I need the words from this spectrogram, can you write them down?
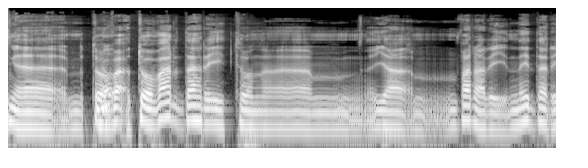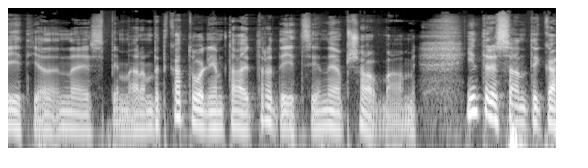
To, nu, va, to var darīt, un jā, var arī nedarīt, ja neesmu, piemēram, bet katoļiem tā ir tradīcija neapšaubāmi. Interesanti, ka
